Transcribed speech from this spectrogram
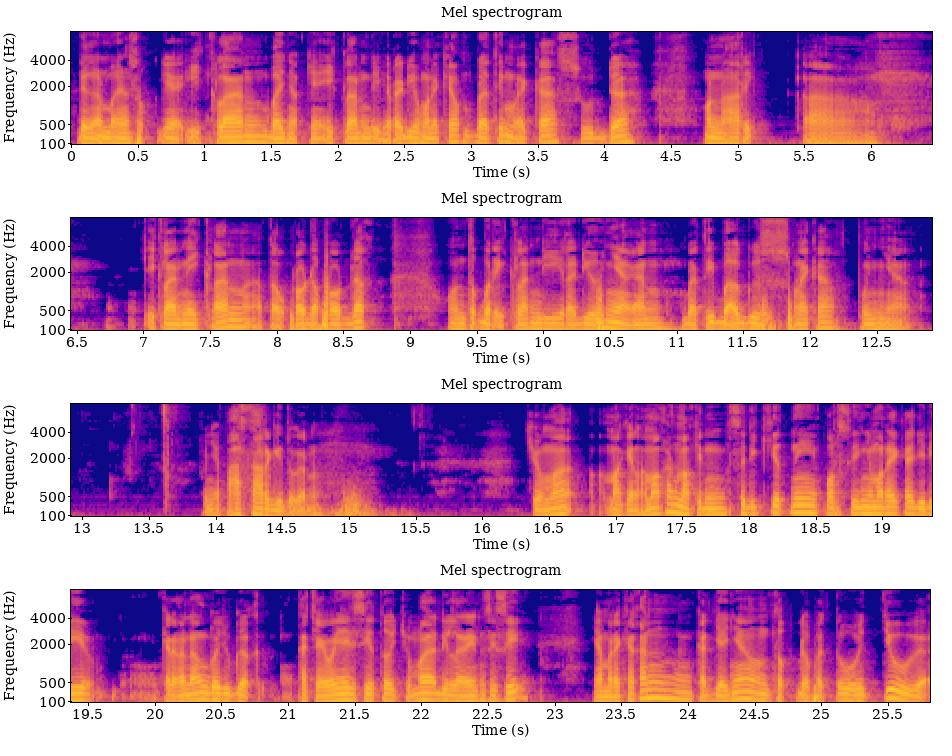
dengan banyaknya iklan banyaknya iklan di radio mereka berarti mereka sudah menarik uh, iklan-iklan atau produk-produk untuk beriklan di radionya kan? Berarti bagus mereka punya punya pasar gitu kan? Cuma makin lama kan makin sedikit nih porsinya mereka. Jadi kadang-kadang gue juga kecewanya di situ. Cuma di lain sisi ya mereka kan kerjanya untuk dapat duit juga.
